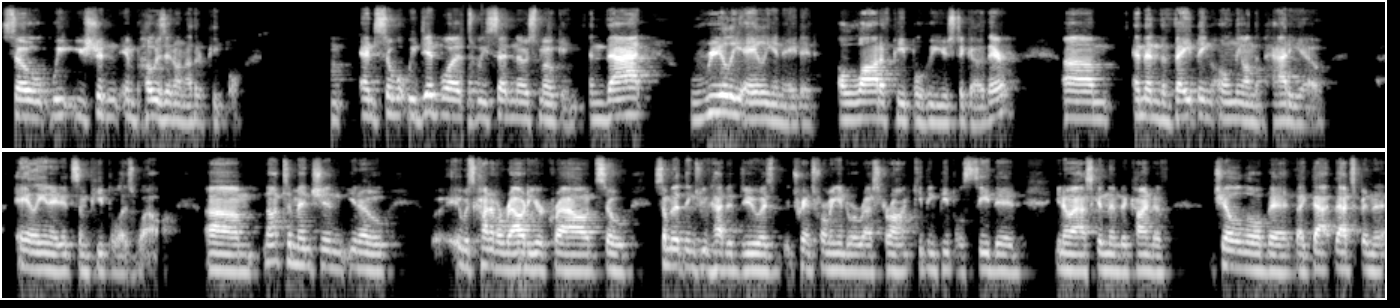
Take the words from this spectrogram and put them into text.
so we you shouldn't impose it on other people. Um, and so what we did was we said no smoking and that really alienated a lot of people who used to go there. Um, and then the vaping only on the patio alienated some people as well. Um, not to mention, you know, it was kind of a rowdier crowd. So some of the things we've had to do is transforming into a restaurant, keeping people seated, you know, asking them to kind of chill a little bit. Like that, that's been a,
